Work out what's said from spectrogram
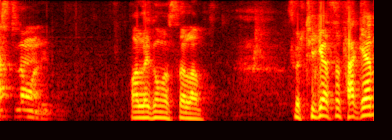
আসসালামু আলাইকুম। ওয়ালাইকুম আসসালাম। তো ঠিক আছে থাকেন।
